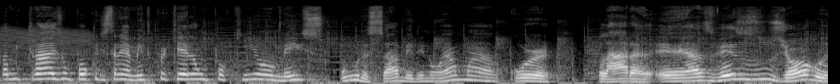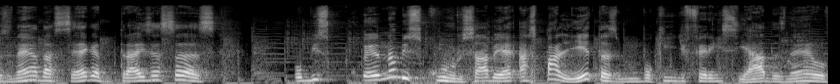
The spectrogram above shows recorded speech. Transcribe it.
Só me traz um pouco de estranhamento porque ele é um pouquinho meio escuro, sabe? Ele não é uma cor clara. É, às vezes os jogos, né, da Sega traz essas obscuras é, não obscuro, sabe? É as palhetas um pouquinho diferenciadas, né? Eu,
